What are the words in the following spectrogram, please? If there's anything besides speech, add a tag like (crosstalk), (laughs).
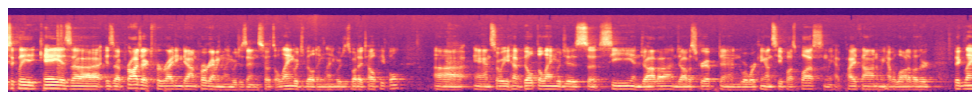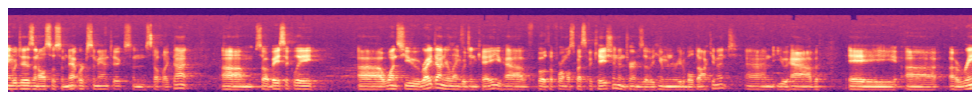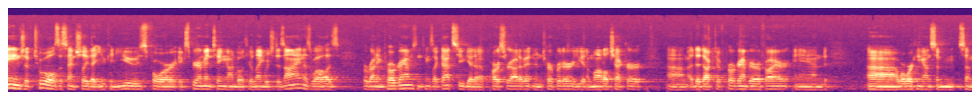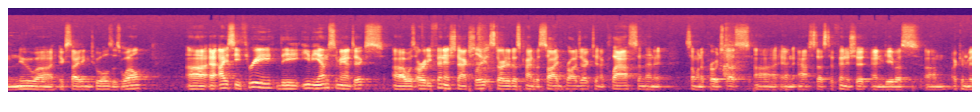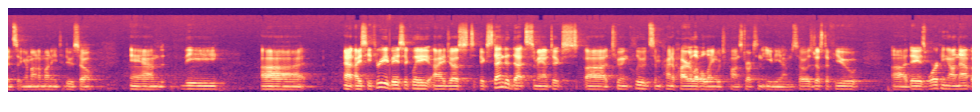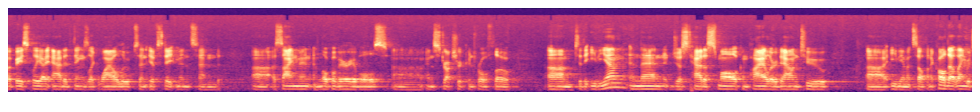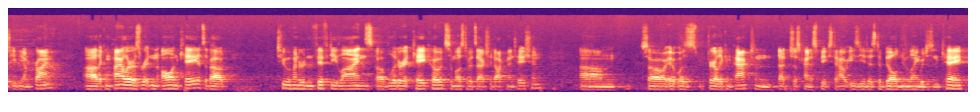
basically, K is a, is a project for writing down programming languages in. So it's a language building language, is what I tell people. Uh, and so we have built the languages uh, C and Java and JavaScript, and we're working on C++, and we have Python, and we have a lot of other big languages, and also some network semantics and stuff like that. Um, so basically, uh, once you write down your language in K, you have both a formal specification in terms of a human readable document, and you have a, uh, a range of tools essentially that you can use for experimenting on both your language design as well as for running programs and things like that. So you get a parser out of it, an interpreter, you get a model checker, um, a deductive program verifier, and uh, we're working on some, some new uh, exciting tools as well. Uh, at IC3, the EVM semantics uh, was already finished actually. It started as kind of a side project in a class and then it, someone approached us uh, and asked us to finish it and gave us um, a convincing amount of money to do so. And the uh, at IC3, basically, I just extended that semantics uh, to include some kind of higher level language constructs in EVM. So it was just a few uh, days working on that, but basically I added things like while loops and if statements and uh, assignment and local variables uh, and structured control flow um, to the EVM, and then just had a small compiler down to uh, EVM itself. And I called that language EVM prime. Uh, the compiler is written all in K. It's about 250 lines of literate K code, so most of it's actually documentation. Um, so it was fairly compact, and that just kind of speaks to how easy it is to build new languages in K.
